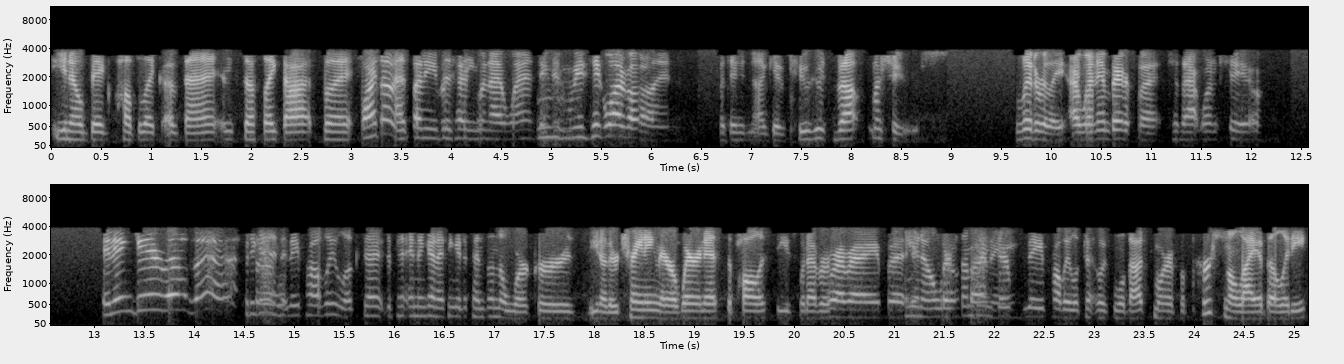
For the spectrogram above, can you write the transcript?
you know, big public event and stuff like that. But Well, I thought it was funny because same- when I went, they didn't Mhm. want take water bottle in, but they did not give two hoots about my shoes. Literally, I went in barefoot to that one too. They didn't care about that. But again, so- they probably looked at, and again, I think it depends on the workers, you know, their training, their awareness, the policies, whatever. right, right, but You know, where so sometimes they're, they probably looked at like, well, that's more of a personal liability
